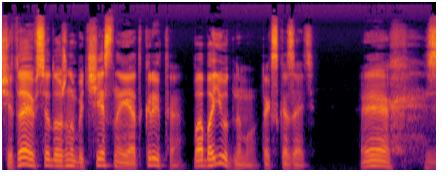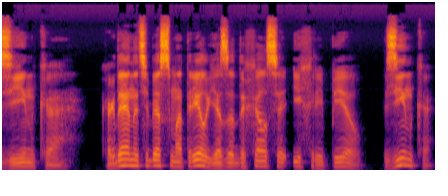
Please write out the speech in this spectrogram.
Считаю, все должно быть честно и открыто, по обоюдному, так сказать. Эх, Зинка, когда я на тебя смотрел, я задыхался и хрипел. Зинка,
